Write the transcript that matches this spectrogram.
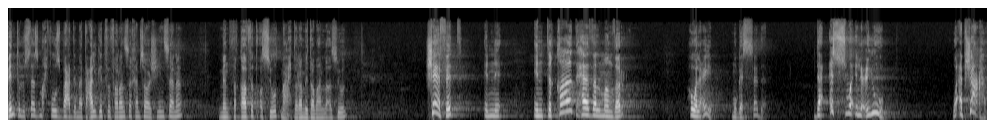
بنت الأستاذ محفوظ بعد ما اتعالجت في فرنسا 25 سنة من ثقافة أسيوط مع احترامي طبعا لأسيوط شافت إن انتقاد هذا المنظر هو العيب مجسدا. ده أسوأ العيوب وأبشعها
